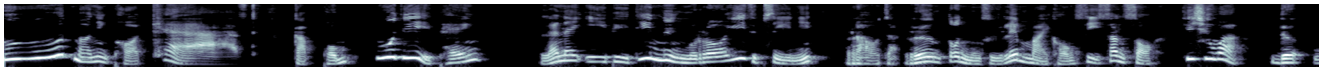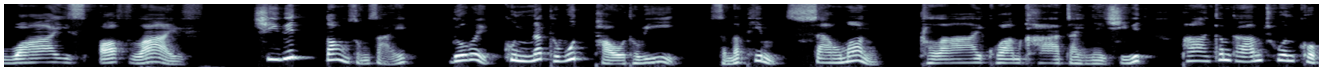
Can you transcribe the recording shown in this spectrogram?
Good Morning Podcast กับผม วูดี้เพ้งและใน EP ที่ 124 นี้ เราจะเริ่มต้นหนังสือเล่มใหม่ของซีซั่น2 ที่ชื่อว่า The Wise of Life ชีวิตต้องสงสัย โดยคุณนัทวุฒิเผ่าทวี สำนักพิมพ์ Salmon คลายความคาใจในชีวิต ผ่านคำถามชวนขบ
